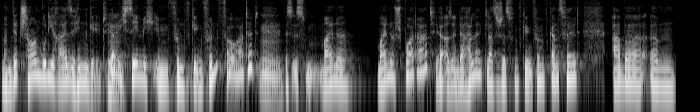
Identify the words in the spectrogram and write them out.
man wird schauen, wo die Reise hingeht. Ja, ich sehe mich im 5 gegen 5 verortet. Es ist meine, meine Sportart, ja, also in der Halle, klassisches 5 gegen 5 Ganzfeld. Aber ähm,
